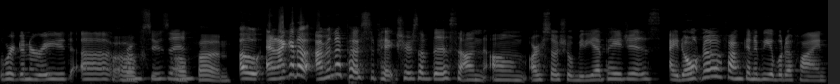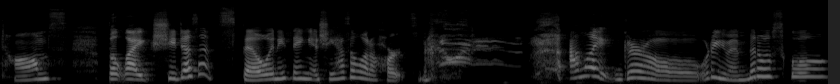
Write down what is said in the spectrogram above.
we're gonna read uh, Oh, from Susan. Oh, fun. Oh, and I gotta I'm gonna post the pictures of this on um our social media pages. I don't know if I'm gonna be able to find Tom's, but like she doesn't spell anything and she has a lot of hearts in her. I'm like, girl, what are you in middle school?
